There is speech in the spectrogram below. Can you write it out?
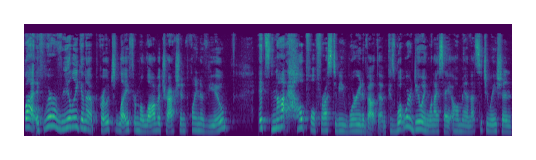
But if we're really going to approach life from a law of attraction point of view it's not helpful for us to be worried about them because what we're doing when I say, oh man, that situation,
